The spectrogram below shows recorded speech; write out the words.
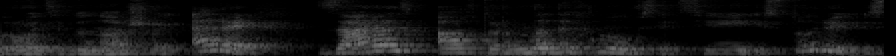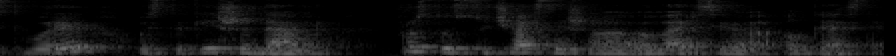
році до нашої ери. Зараз автор надихнувся цією історією і створив ось такий шедевр. Просто сучасніша версія Алкести.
